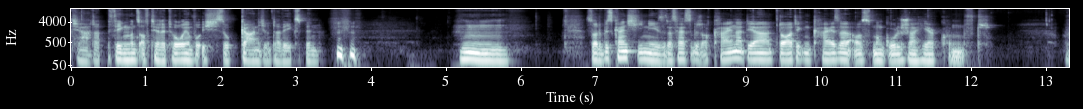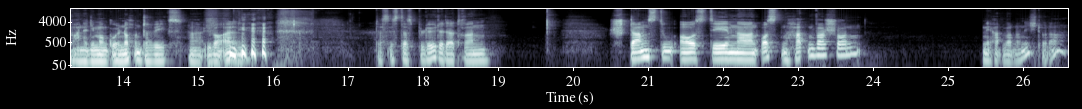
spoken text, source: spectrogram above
Tja, da bewegen wir uns auf Territorium, wo ich so gar nicht unterwegs bin. hm. So, du bist kein Chinese, das heißt, du bist auch keiner der dortigen Kaiser aus mongolischer Herkunft. Wo waren denn die Mongolen noch unterwegs? Na, überall. das ist das Blöde daran. Stammst du aus dem Nahen Osten? Hatten wir schon. Nee, hatten wir noch nicht, oder?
